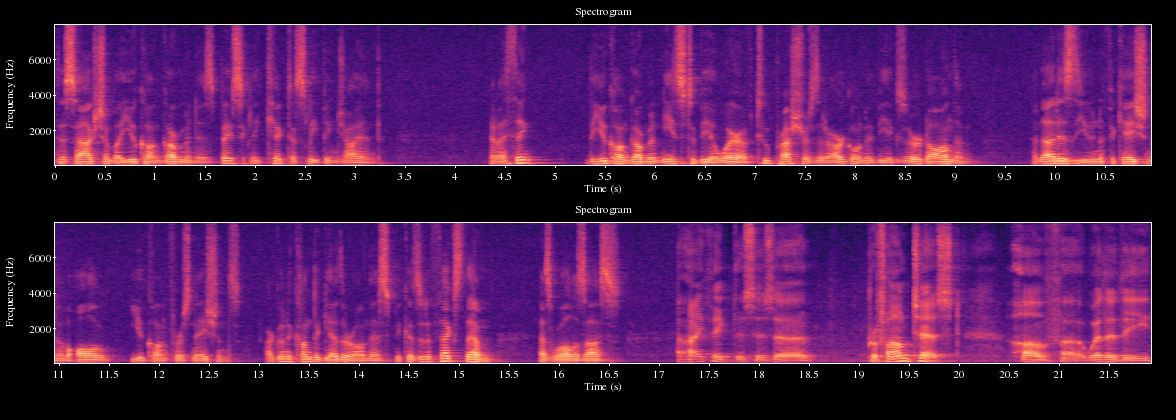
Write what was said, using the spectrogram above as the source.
this action by Yukon government has basically kicked a sleeping giant. And I think the Yukon government needs to be aware of two pressures that are going to be exerted on them, and that is the unification of all Yukon First Nations are going to come together on this because it affects them as well as us. I think this is a profound test of uh, whether the,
